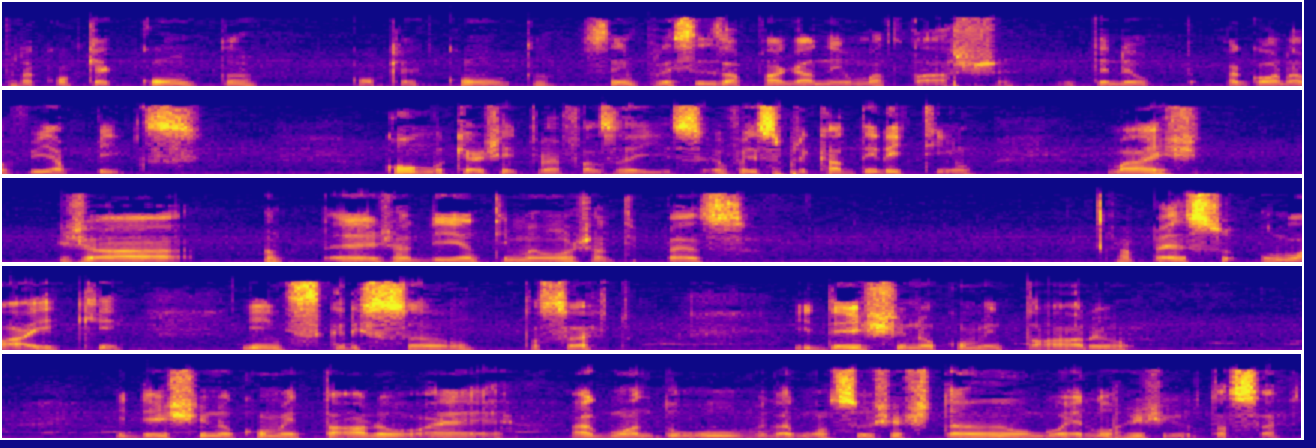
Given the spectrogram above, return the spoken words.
para qualquer conta qualquer conta sem precisar pagar nenhuma taxa entendeu? Agora via Pix. Como que a gente vai fazer isso? Eu vou explicar direitinho mas já é, já de antemão já te peço já peço o like e inscrição tá certo e deixe no comentário e deixe no comentário é, alguma dúvida, alguma sugestão, algum elogio, tá certo?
